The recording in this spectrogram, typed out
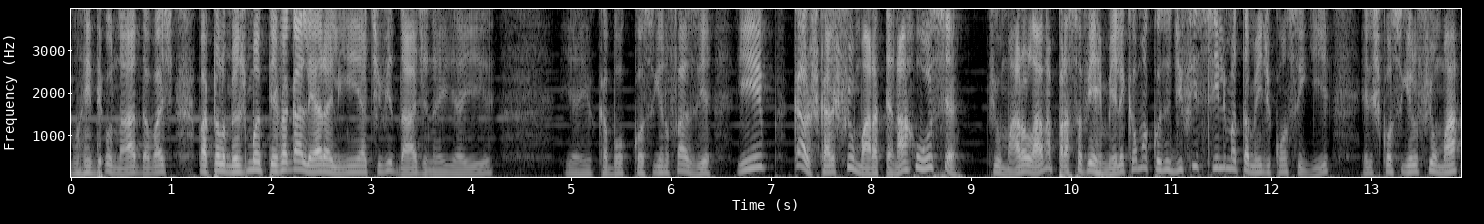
não rendeu nada, mas, mas pelo menos manteve a galera ali em atividade, né? E aí, e aí acabou conseguindo fazer. E, cara, os caras filmaram até na Rússia. Filmaram lá na Praça Vermelha, que é uma coisa dificílima também de conseguir. Eles conseguiram filmar.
